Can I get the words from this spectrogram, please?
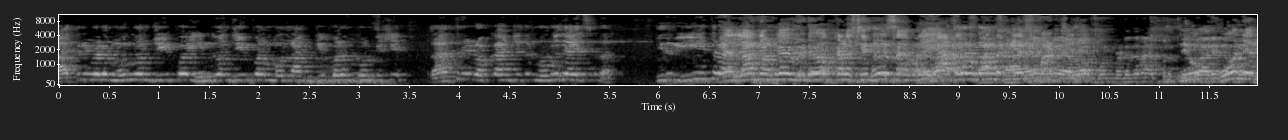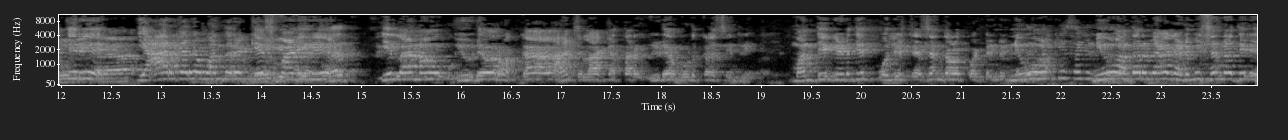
ರಾತ್ರಿ ವೇಳೆ ಮುಂದೊಂದು ಜೀಪ್ ಹಿಂದೊಂದು ಜೀಪ್ ಮೂರ್ ನಾಲ್ಕು ಜೀಪ್ ತೊಗೊಂಡಿಸಿ ರಾತ್ರಿ ರೊಕ್ಕ ಹಂಚಿದ್ರೆ ನೋಡೋದೇ ಆಯ್ತು ಸರ್. ಇದು ಈ ತರ ಎಲ್ಲ ನಿಮ್ಗೆ ವಿಡಿಯೋ ಕಳ್ಸಿನ್ರಿ ಸಾಹೇಬ್ರ ಯಾವ್ದಾರ ಒಂದು ಕೇಸ್ ಮಾಡ್ತೀರಿ. ಯಾವಾಗ ಫೋನ್ ಮಾಡಿದ್ರೆ ಪ್ರತಿ ನೀವು ಬಾರಿ ಫೋನ್ ಎತ್ತೀರಿ? ಯಾರಿಗಾರ ಒಂದರ ಕೇಸ್ ಮಾಡಿರಿ ಇಲ್ಲ ನಾವು ವಿಡಿಯೋ ರೊಕ್ಕ ಹಂಚಲಾಕತ್ತಾರ ವಿಡಿಯೋ ಬಿಡ್ ಕಳ್ಸಿನ್ರಿ. ಮಂದಿಗೆ ಹಿಡ್ದಿದ್ ಪೊಲೀಸ್ ಸ್ಟೇಷನ್ದೊಳಗೆ ಕೊಟ್ಟಿನ್ರಿ. ನೀವು ನೀವು ಅದರ ಮ್ಯಾಗ ಅಡ್ಮಿಷನ್ ಅದಿರಿ.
